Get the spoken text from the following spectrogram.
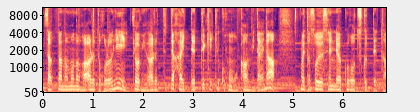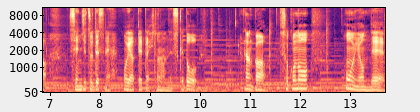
雑多なものがあるところに興味があるって言って入ってって結局本を買うみたいな割とそういう戦略を作ってった戦術ですねをやってた人なんですけどなんかそこの本読んで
